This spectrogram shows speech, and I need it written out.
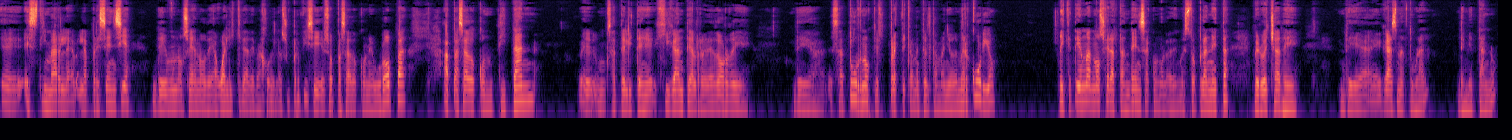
eh, estimar la presencia de un océano de agua líquida debajo de la superficie. Y eso ha pasado con Europa, ha pasado con Titán, eh, un satélite gigante alrededor de, de ah, Saturno, que es prácticamente el tamaño de Mercurio, y que tiene una atmósfera tan densa como la de nuestro planeta, pero hecha de, de eh, gas natural, de metano,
